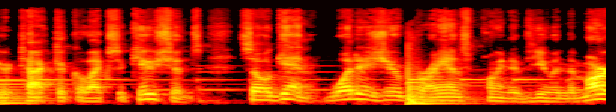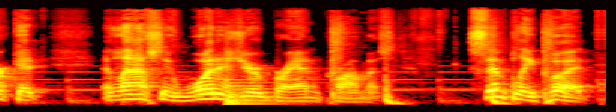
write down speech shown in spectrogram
your tactical executions? So, again, what is your brand's point of view in the market? And lastly, what is your brand promise? Simply put,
